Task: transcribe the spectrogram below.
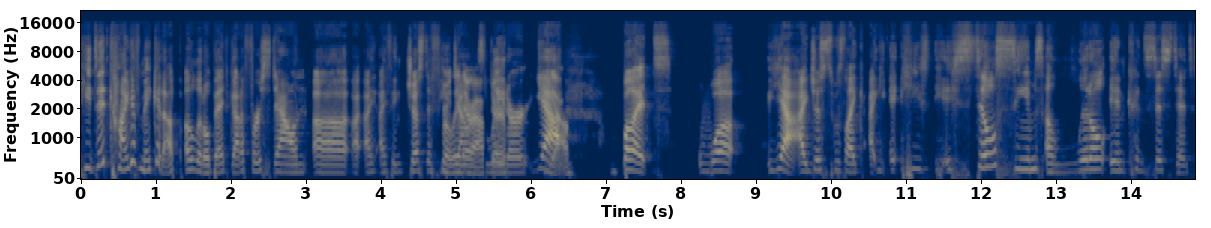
He did kind of make it up a little bit. Got a first down. Uh, I, I- think just a few Shortly downs thereafter. later. yeah but what yeah i just was like I, it, he he still seems a little inconsistent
